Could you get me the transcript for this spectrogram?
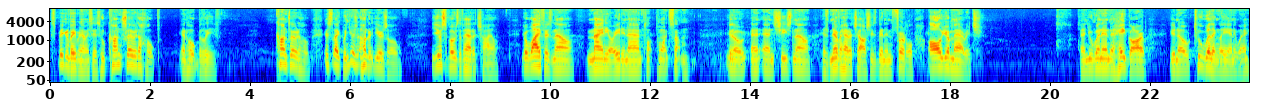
Speaking of Abraham, he says, Who contrary to hope, and hope believe. Contrary to hope. It's like when you're 100 years old, you're supposed to have had a child. Your wife is now 90 or 89 point something, you know, and, and she's now has never had a child. She's been infertile all your marriage and you went into Hagar, you know, too willingly anyway.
